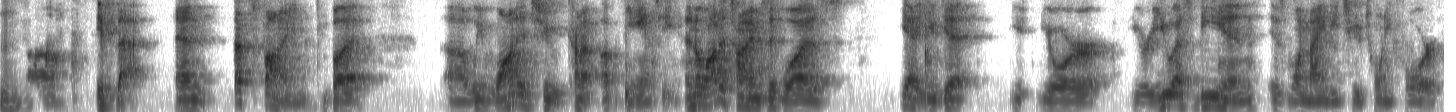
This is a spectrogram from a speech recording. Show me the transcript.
Mhm. um, if that, and that's fine. But uh, we wanted to kind of up the ante, and a lot of times it was, yeah, you get your your USB in is 192.24,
